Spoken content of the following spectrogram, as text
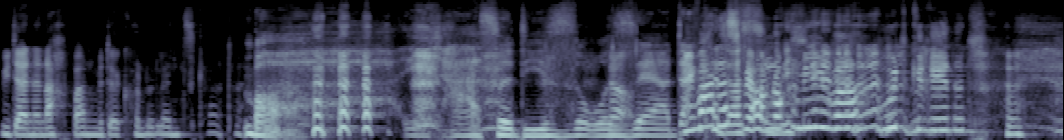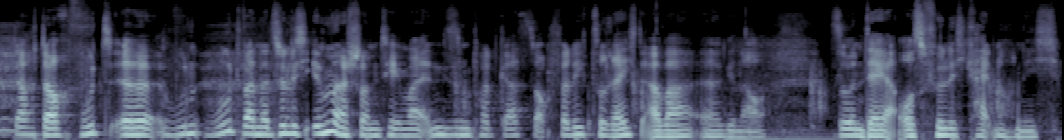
Wie deine Nachbarn mit der Kondolenzkarte. Boah, ich hasse die so Ja. sehr. Wie Danke, war das? dass Wir haben noch nie über Wut geredet. Doch, doch, Wut, äh, Wut, Wut war natürlich immer schon Thema in diesem Podcast, auch völlig zu Recht, aber äh, genau, so in der Ausführlichkeit noch nicht.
